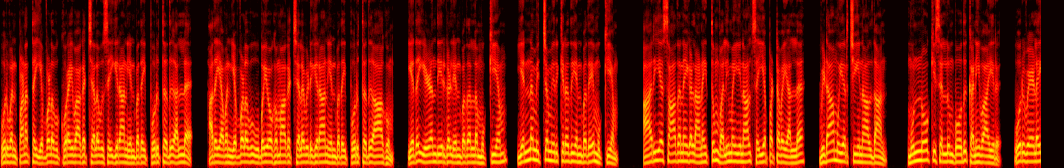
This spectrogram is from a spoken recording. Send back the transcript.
ஒருவன் பணத்தை எவ்வளவு குறைவாகச் செலவு செய்கிறான் என்பதை பொறுத்தது அல்ல. அதை அவன் எவ்வளவு உபயோகமாகச் செலவிடுகிறான் என்பதை பொறுத்தது ஆகும். எதை இழந்தீர்கள் என்பதல்ல முக்கியம் என்ன மிச்சம் இருக்கிறது என்பதே முக்கியம். அரிய சாதனைகள் அனைத்தும் வலிமையினால் செய்யப்பட்டவை அல்ல விடாமுயற்சியினால்தான். முன்னோக்கி செல்லும்போது கனிவாயிரு. ஒருவேளை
